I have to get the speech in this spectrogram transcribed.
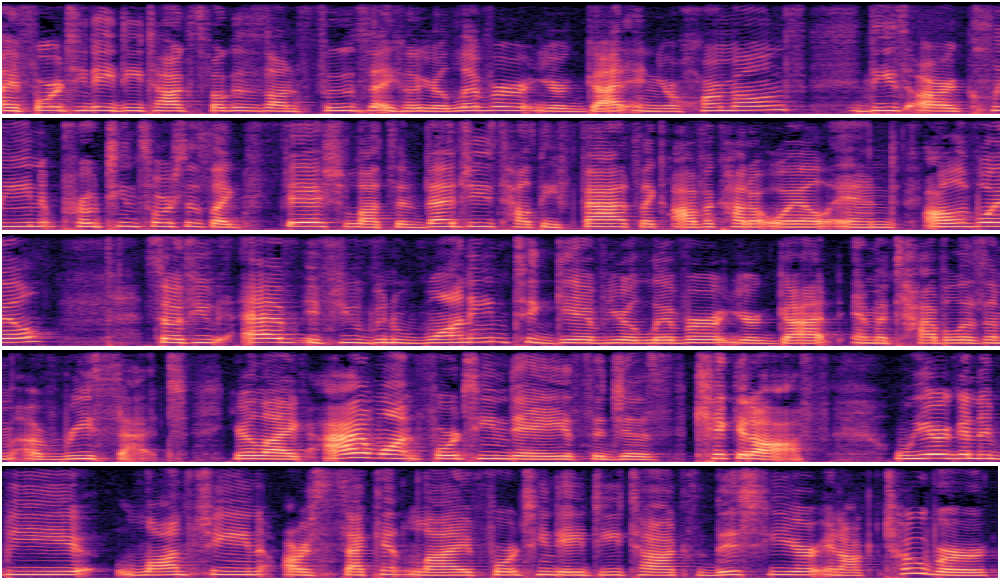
My 14 day detox focuses on foods that heal your liver, your gut, and your hormones. These are clean protein sources like fish, lots of veggies, healthy fats like avocado oil and olive oil. So if you've ev- if you've been wanting to give your liver, your gut, and metabolism a reset, you're like, I want 14 days to just kick it off we are going to be launching our second live 14 day detox this year in October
